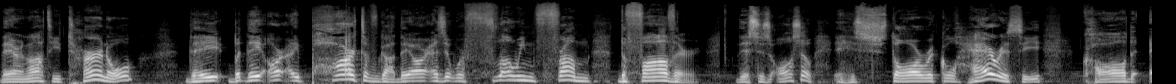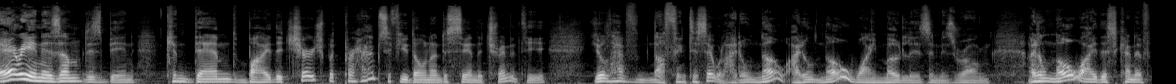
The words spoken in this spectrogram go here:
They are not eternal. They, but they are a part of God. They are, as it were, flowing from the Father. This is also a historical heresy called Arianism. It has been condemned by the church, but perhaps if you don't understand the Trinity, you'll have nothing to say. Well, I don't know. I don't know why modalism is wrong. I don't know why this kind of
